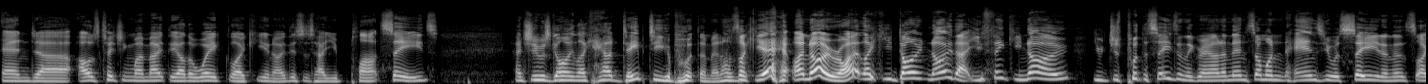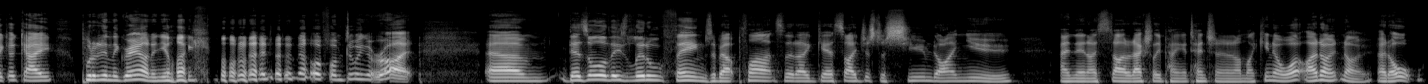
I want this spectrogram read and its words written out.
And uh, I was teaching my mate the other week, like, you know, this is how you plant seeds. And she was going, like, how deep do you put them? And I was like, yeah, I know, right? Like, you don't know that. You think you know. You just put the seeds in the ground, and then someone hands you a seed, and it's like, okay, put it in the ground. And you're like, oh, I don't know if I'm doing it right. Um, there's all of these little things about plants that I guess I just assumed I knew. And then I started actually paying attention, and I'm like, you know what? I don't know at all.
